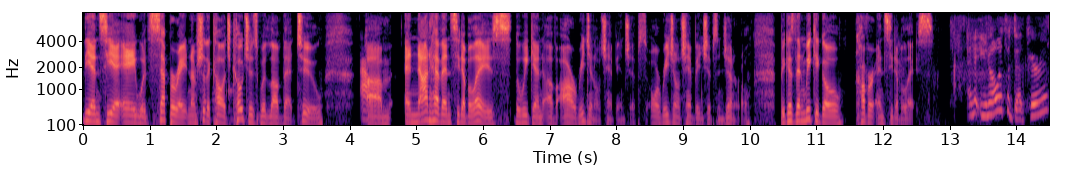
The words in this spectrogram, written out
the NCAA would separate, and I'm sure the college coaches would love that too. Um, and not have NCAA's the weekend of our regional championships or regional championships in general, because then we could go cover NCAA's. And it, you know, it's a dead period.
